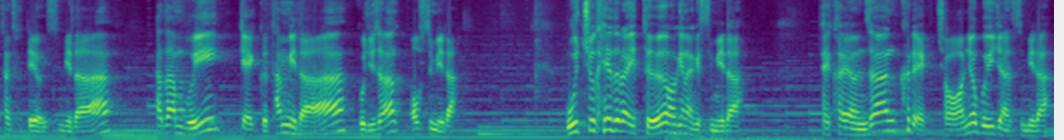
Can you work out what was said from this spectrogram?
장착되어 있습니다. 하단 부위 깨끗합니다. 고지상 없습니다. 우측 헤드라이트 확인하겠습니다. 백화 현상 크랙 전혀 보이지 않습니다.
